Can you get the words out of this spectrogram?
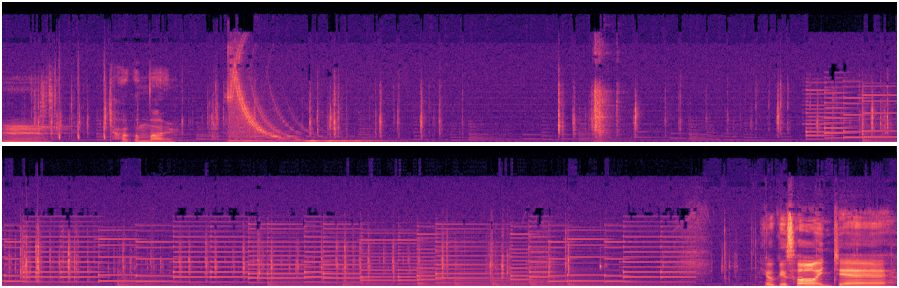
음, 작은 말. 여기서 이제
